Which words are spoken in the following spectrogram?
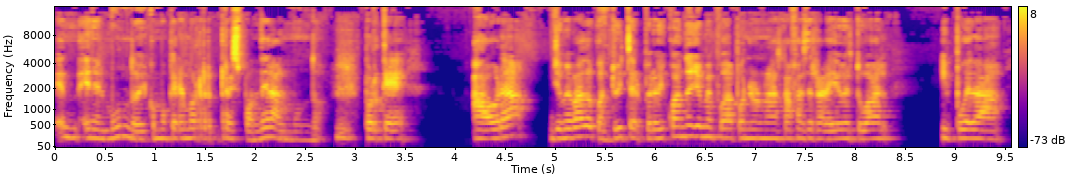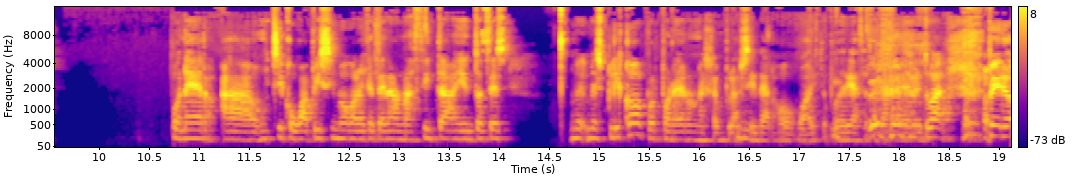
en, en el mundo y cómo queremos re- responder al mundo. Mm. Porque ahora yo me vado con Twitter, pero ¿y cuando yo me pueda poner unas gafas de realidad virtual y pueda poner a un chico guapísimo con el que tener una cita y entonces me, me explico por poner un ejemplo así de algo guay que podría hacer la realidad virtual pero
